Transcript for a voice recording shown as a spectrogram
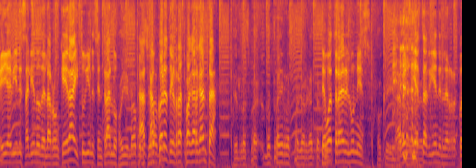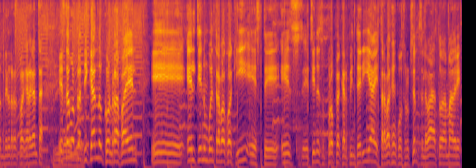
Ella viene saliendo de la ronquera y tú vienes entrando. Oye, no, pero Acuérdate, el raspa garganta. El raspa, no trae raspa garganta. Te voy a traer el lunes. Ok. A ver si ya estás bien en el, con el raspa garganta. Estamos platicando con Rafael. Eh, él tiene un buen trabajo aquí. Este es eh, tiene su propia carpintería. trabaja en construcción. Pues se le va a toda madre.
